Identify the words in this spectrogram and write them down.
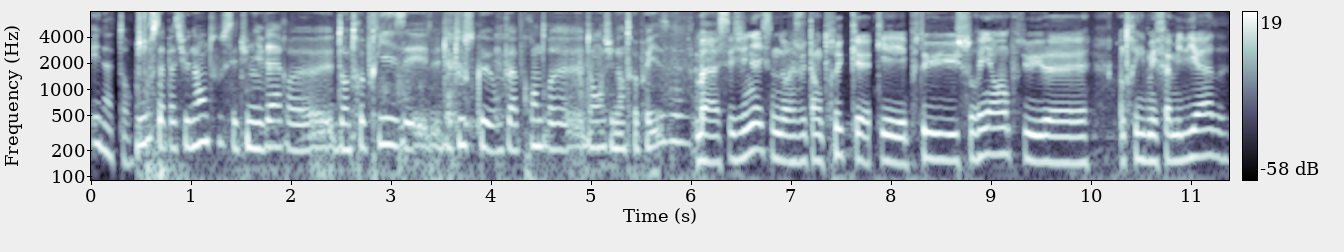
et Nathan. Je trouve ça passionnant, tout cet univers euh, d'entreprise et de tout ce qu'on peut apprendre euh, dans une entreprise. Bah, c'est génial, ça nous rajoute un truc euh, qui est plus souriant, plus euh, entre guillemets familial.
